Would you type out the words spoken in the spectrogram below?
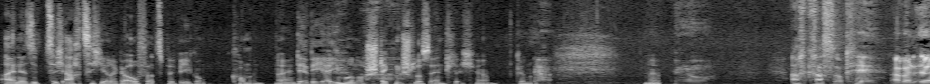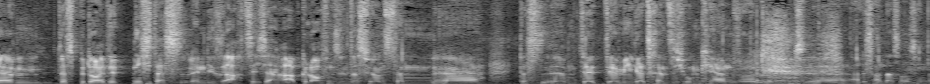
eine 70, 80-jährige Aufwärtsbewegung kommen, ne, in der wir ja immer noch stecken, ah. schlussendlich. Ja, genau. Ja. ja. Genau. Ach krass, okay. Aber ähm, das bedeutet nicht, dass wenn diese 80 Jahre abgelaufen sind, dass wir uns dann, äh, dass ähm, der, der Megatrend sich umkehren wird und äh, alles anders aussehen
